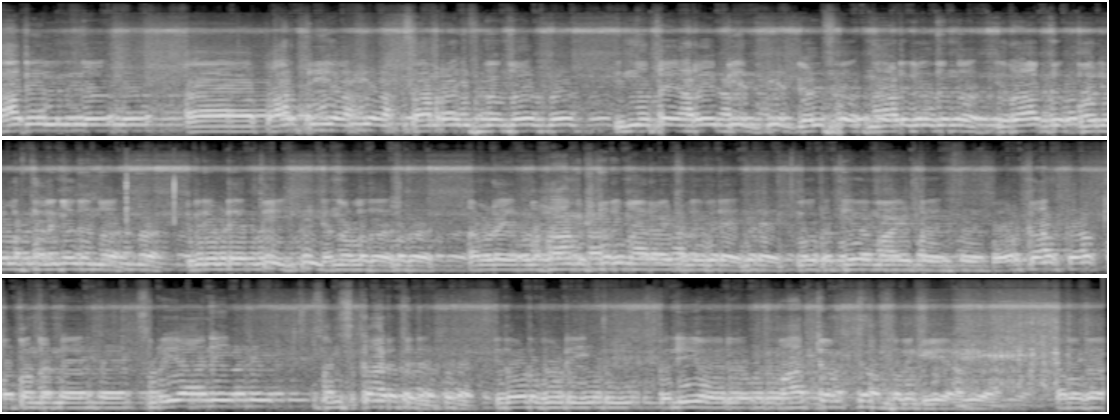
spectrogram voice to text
ബാബയിൽ നിന്ന് ആ, പാർത്തീയ സാമ്രാജ്യത്തിൽ നിന്ന് ഇന്നത്തെ അറേബ്യൻ ഗൾഫ് നാടുകളിൽ നിന്ന് ഇറാഖ് പോലെയുള്ള സ്ഥലങ്ങളിൽ നിന്ന് ഇവരിവിടെ എത്തി എന്നുള്ളത് നമ്മുടെ മഹാമിഷണറിമാരായിട്ടുള്ള ഇവരെ നമുക്ക് പ്രത്യേകമായിട്ട് ഓർക്കാം. ഒപ്പം തന്നെ സുറിയാനി സംസ്കാരത്തിന് ഇതോടുകൂടി വലിയ ഒരു മാറ്റം സംഭവിക്കുകയാണ്. നമുക്ക്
